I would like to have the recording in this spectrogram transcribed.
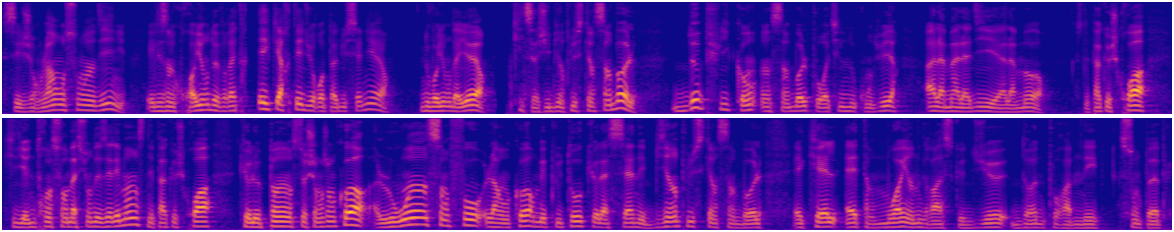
ces gens-là en sont indignes, et les incroyants devraient être écartés du repas du Seigneur. Nous voyons d'ailleurs qu'il s'agit bien plus qu'un symbole. Depuis quand un symbole pourrait-il nous conduire à la maladie et à la mort? Ce n'est pas que je crois qu'il y a une transformation des éléments, ce n'est pas que je crois que le pain se change encore, loin s'en faut là encore, mais plutôt que la scène est bien plus qu'un symbole et qu'elle est un moyen de grâce que Dieu donne pour amener son peuple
